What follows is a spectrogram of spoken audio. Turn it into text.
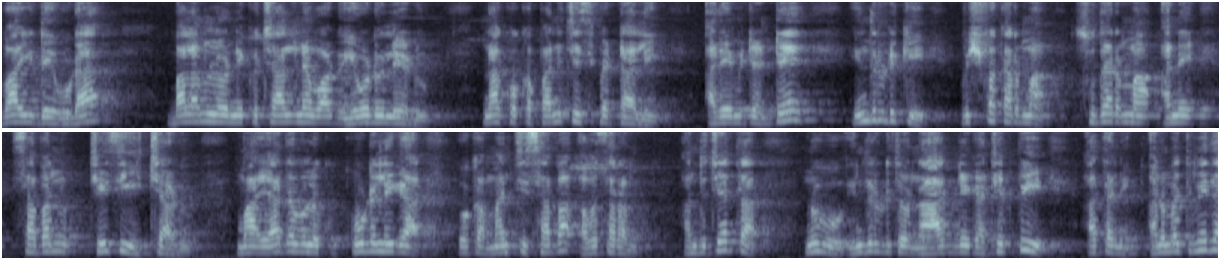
వాయుదేవుడా బలంలో నీకు చాలినవాడు ఎవడూ లేడు. నాకు ఒక పని చేసి పెట్టాలి. అదేమిటంటే ఇంద్రుడికి విశ్వకర్మ సుధర్మ అనే సభను చేసి ఇచ్చాడు. మా యాదవులకు కూడలిగా ఒక మంచి సభ అవసరం. అందుచేత నువ్వు ఇంద్రుడితో నా ఆజ్ఞగా చెప్పి అతని అనుమతి మీద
